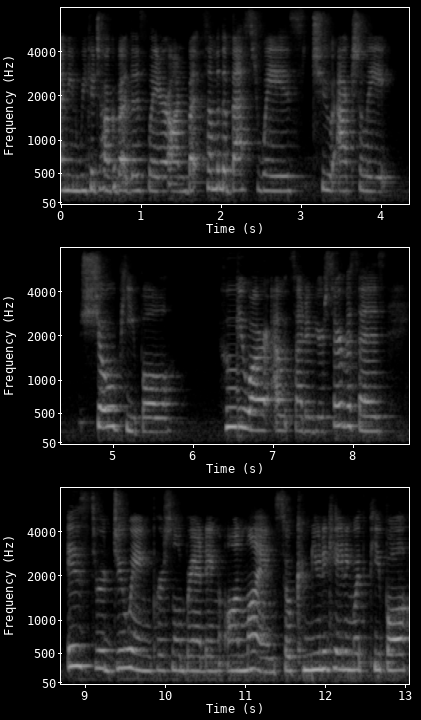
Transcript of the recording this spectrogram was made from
I mean, we could talk about this later on, but some of the best ways to actually show people who you are outside of your services is through doing personal branding online. So communicating with people,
